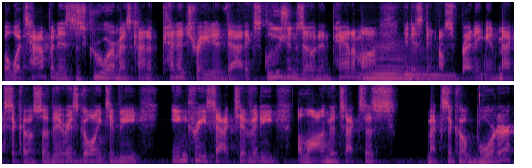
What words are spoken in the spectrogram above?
But what's happened is the screwworm has kind of penetrated that exclusion zone in Panama mm. and is now mm. spreading in Mexico. So there is going to be increased activity along the Texas Mexico border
